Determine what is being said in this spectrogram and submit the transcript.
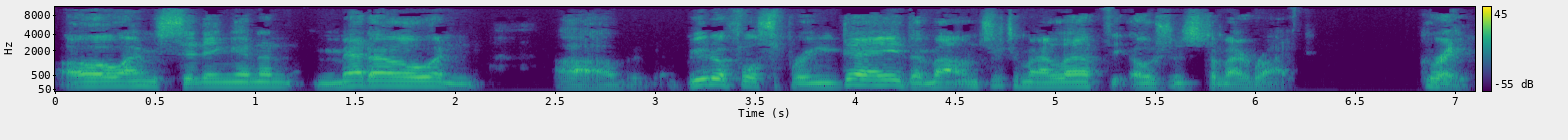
Oh, I'm sitting in a meadow and uh, beautiful spring day. The mountains are to my left, the ocean's to my right. Great.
